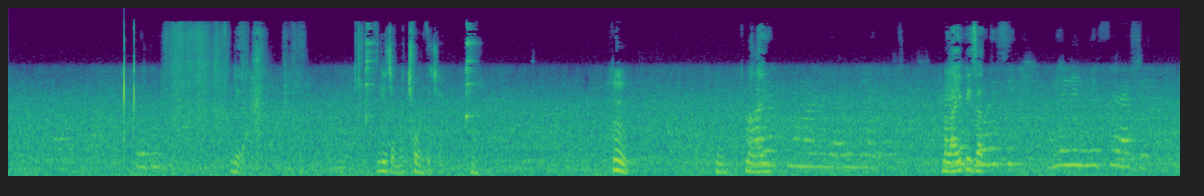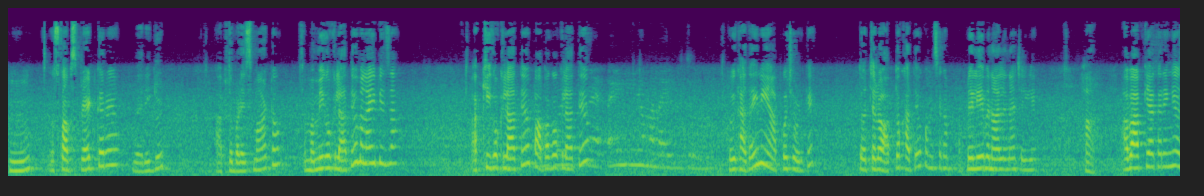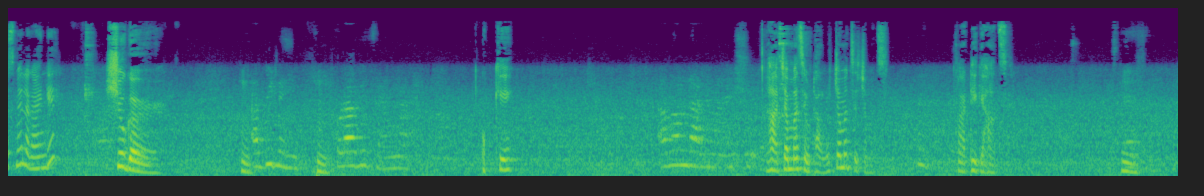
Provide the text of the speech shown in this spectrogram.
ये ये चम्मच छोड़ दीजिए। हम्म। हम्म, हम्म, मलाई। मलाई पिज़्ज़ा। हम्म उसको आप स्प्रेड कर रहे हो? वेरी गुड आप तो बड़े स्मार्ट हो। तो मम्मी को खिलाते हो मलाई पिज़्ज़ा अक्की को खिलाते हो? पापा को खिलाते हो। कोई खाता ही नहीं है आपको छोड़ के? तो चलो आप तो खाते हो कम से कम। अपने लिए बना लेना चाहिए। हाँ अब आप क्या करेंगे उसमें? लगाएँगे? शुगर हम्म, अभी नहीं। हम्म, थोड़ा भी फैलना है। ओके। अब हम डालने वाले शुगर हाँ चम्मच से उठा लो। चम्मच से चम्मच से। हाँ ठीक है हाथ से। Hmm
